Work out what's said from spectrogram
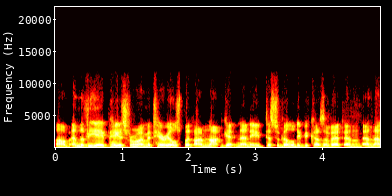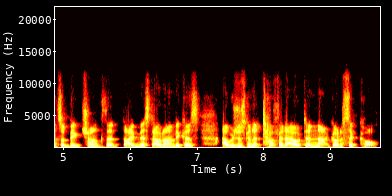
um, and the VA pays for my materials, but I'm not getting any disability because of it, and and that's a big chunk that I missed out on because I was just going to tough it out and not go to sick call.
